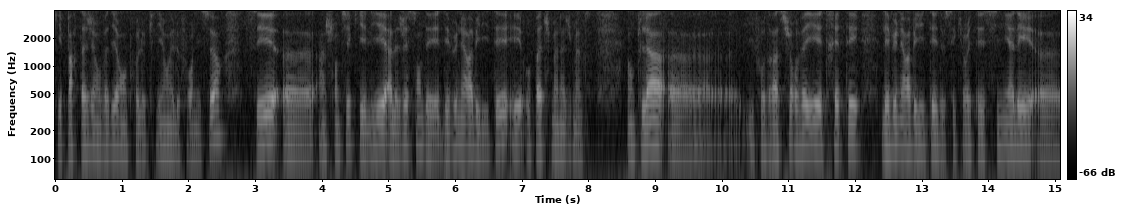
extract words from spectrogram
qui est, partagé, on va dire, entre le client et le fournisseur, c'est un chantier qui est lié à la gestion des vulnérabilités et au patch management. Donc là, euh, il faudra surveiller et traiter les vulnérabilités de sécurité signalées euh,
